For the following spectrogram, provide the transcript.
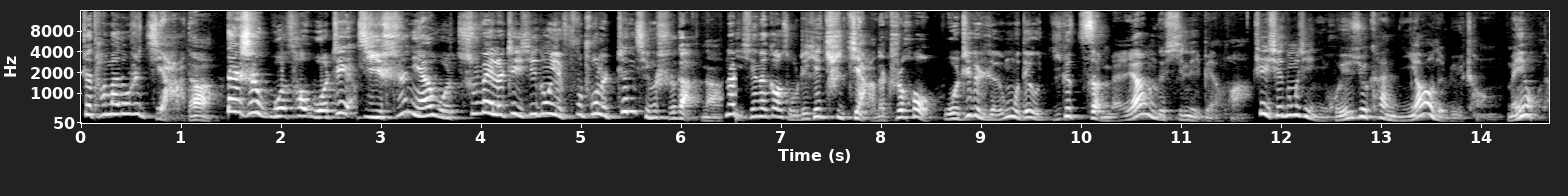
这他妈都是假的。但是我操，我这几十年，我是为了这些东西付出了真情实感呢。那你现在告诉我这些是假的之后，我这个人物得有一个怎么样的心理变化？这些东西你回去去看尼奥的旅程没有的。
